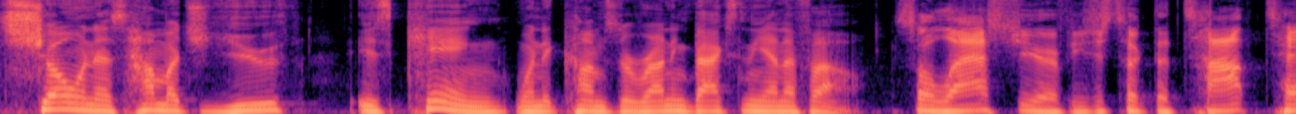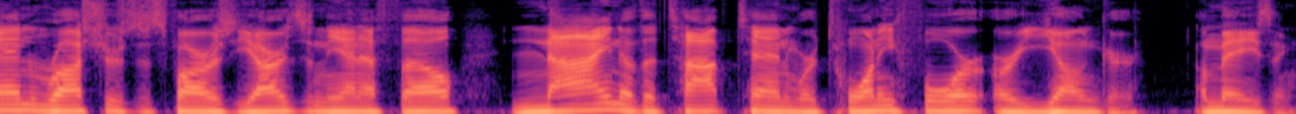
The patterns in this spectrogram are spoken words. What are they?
showing us how much youth is king when it comes to running backs in the NFL. So last year, if you just took the top 10 rushers as far as yards in the NFL, nine of the top 10 were 24 or younger. Amazing.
